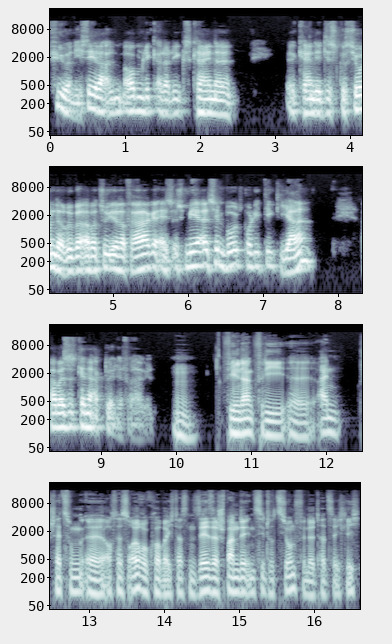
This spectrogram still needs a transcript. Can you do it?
führen. Ich sehe da im Augenblick allerdings keine, äh, keine Diskussion darüber. Aber zu Ihrer Frage, es ist mehr als Symbolpolitik, ja, aber es ist keine aktuelle Frage. Mhm. Vielen Dank für die äh, Einschätzung äh, auch des Eurokorps, weil ich das eine sehr, sehr spannende Institution finde tatsächlich.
